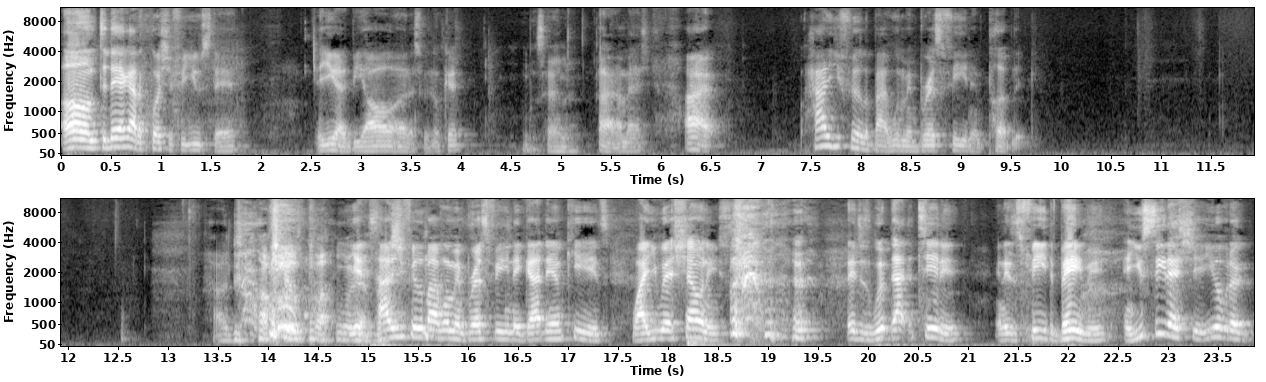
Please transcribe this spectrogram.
Um, today I got a question for you, Stan. And you gotta be all honest with it, okay? What's happening? Alright, I'm asking. Alright. How do you feel about women breastfeeding in public? How do I feel about women? Yes. How do you feel about women breastfeeding their goddamn kids while you at Shoney's? they just whipped out the titty and they just feed the baby. And you see that shit. You over there,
